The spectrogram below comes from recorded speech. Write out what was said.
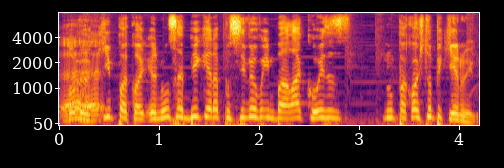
Ô, meu, que pacote. Eu não sabia que era possível embalar coisas num pacote tão pequeno, Igor.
